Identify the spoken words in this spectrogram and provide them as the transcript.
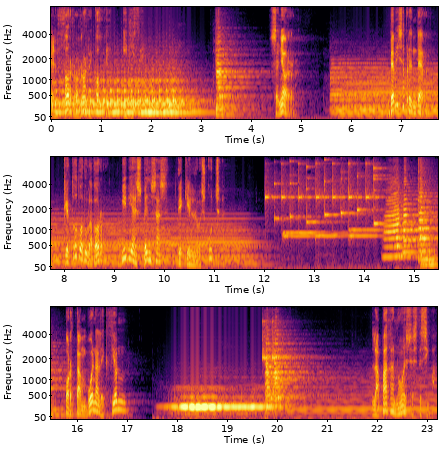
El zorro lo recoge y dice, Señor, debéis aprender que todo adulador vive a expensas de quien lo escucha. Por tan buena lección, la paga no es excesiva.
